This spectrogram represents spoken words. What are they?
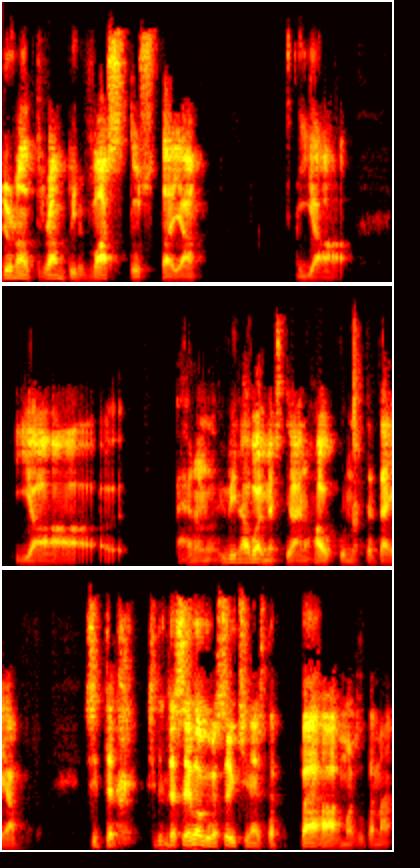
Donald Trumpin vastustaja ja, ja hän on hyvin avoimesti aina haukkunut tätä ja sitten, sitten tässä elokuvassa yksi näistä päähahmoista tämä,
